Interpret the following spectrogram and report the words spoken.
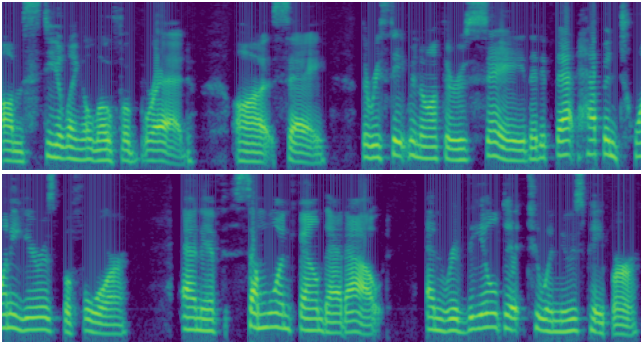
um, stealing a loaf of bread, uh, say. The restatement authors say that if that happened 20 years before, and if someone found that out and revealed it to a newspaper,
